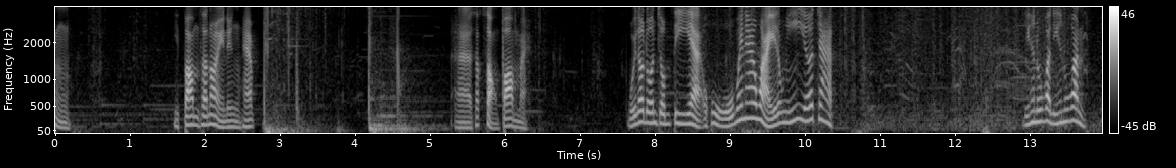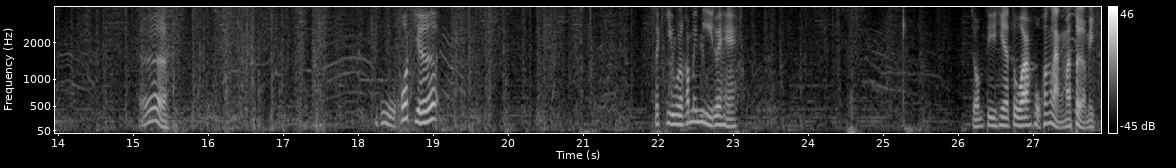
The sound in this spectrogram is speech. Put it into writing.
มีป้อมซะหน่อยหนึ่งครับ อ่าสักสองป้อมอะอุ้ยเราโดนโจมตีอะโอ้โหไม่น่าไหวตรงนี้เยอะจัดยิงขนุก่อนยิงขนุก่อนเออโอ้โหโคตรเยอะ สกิลเราก็ไม่มีด้วยแฮะโจมตีเทียตัวหูข้างหลังมาเสริมอีก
